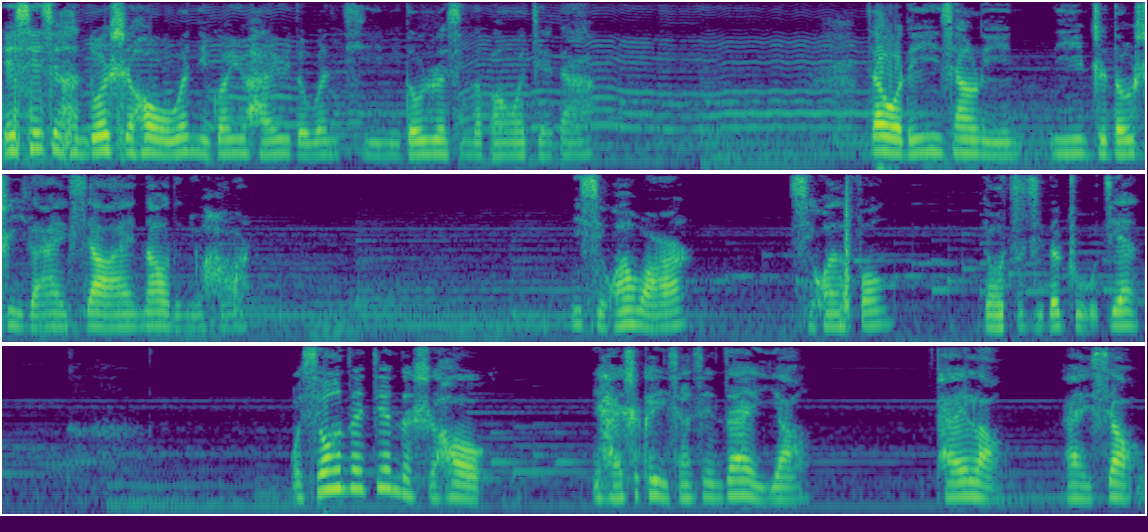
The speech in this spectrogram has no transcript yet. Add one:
也谢谢很多时候我问你关于韩语的问题，你都热心的帮我解答。在我的印象里，你一直都是一个爱笑爱闹的女孩。你喜欢玩儿，喜欢疯，有自己的主见。我希望再见的时候，你还是可以像现在一样。开朗，爱笑，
